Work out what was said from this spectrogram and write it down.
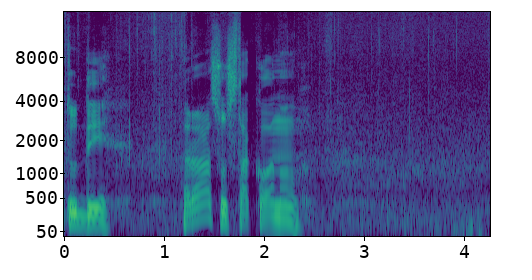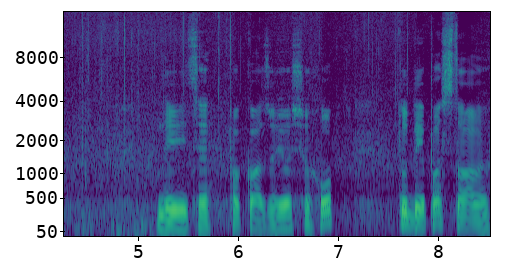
туди. Раз у стакан. Дивіться, показую, ось хоп, туди поставив.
